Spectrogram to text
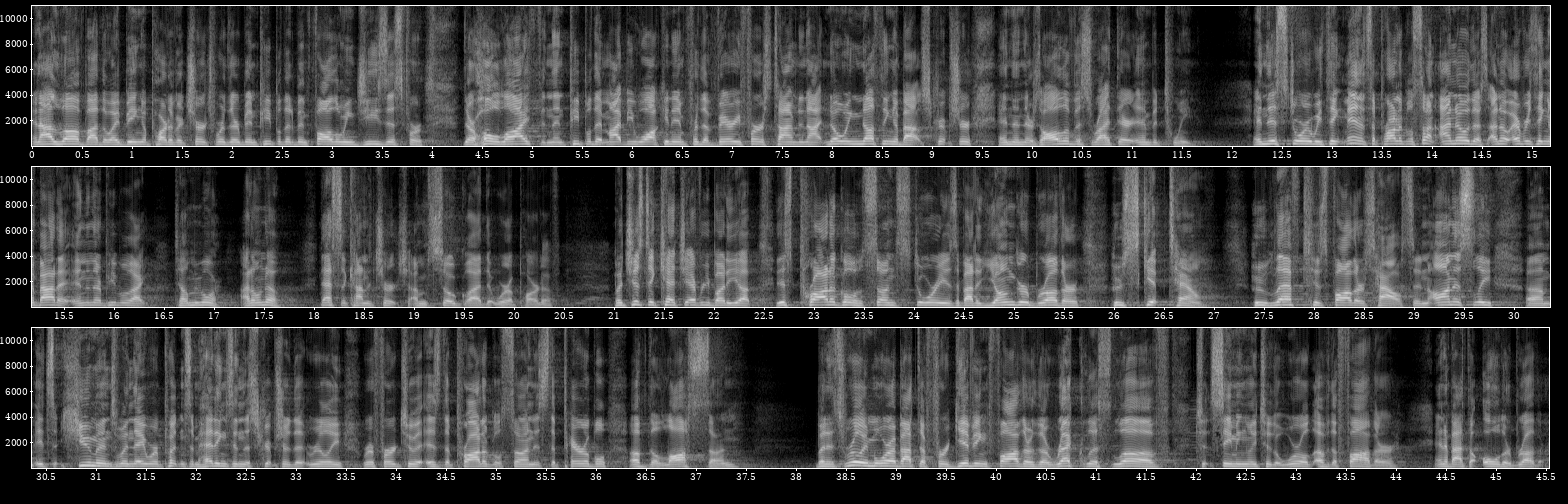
And I love, by the way, being a part of a church where there have been people that have been following Jesus for their whole life, and then people that might be walking in for the very first time tonight, knowing nothing about Scripture. And then there's all of us right there in between. In this story, we think, man, it's the prodigal son. I know this, I know everything about it. And then there are people like, tell me more. I don't know. That's the kind of church I'm so glad that we're a part of. But just to catch everybody up, this prodigal son story is about a younger brother who skipped town who left his father's house. And honestly, um, it's humans when they were putting some headings in the scripture that really referred to it as the prodigal son. It's the parable of the lost son. But it's really more about the forgiving father, the reckless love, to, seemingly to the world, of the father, and about the older brother.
